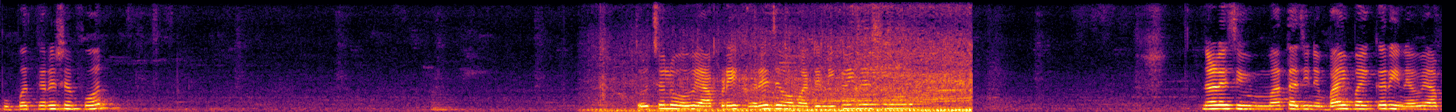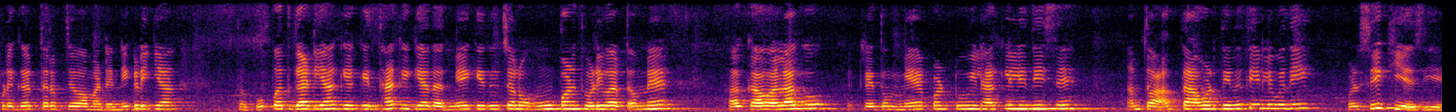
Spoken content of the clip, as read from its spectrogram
ભૂપત કરે છે ફોન. તો ચલો હવે આપણે ઘરે જવા માટે નીકળી જશું નળેશી માતાજીને બાય બાય કરીને હવે આપણે ઘર તરફ જવા માટે નીકળી ગયા. તો ભૂપત ગાડી આગે કે થાકી ગયા હતા મેં કીધું, ચલો, હું પણ થોડી વાર તમને હકાવા લાગુ. એટલે તો મેં પણ ટુ વ્હીલ હાકી લીધી છે. આમ તો હાંકતા આવડતી નથી એટલી બધી, પણ શીખીએ છીએ.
